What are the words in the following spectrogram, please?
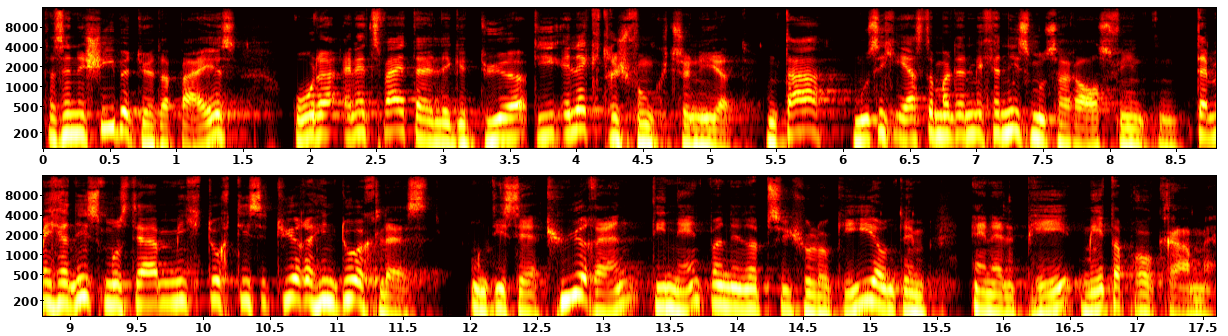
dass eine Schiebetür dabei ist oder eine zweiteilige Tür, die elektrisch funktioniert. Und da muss ich erst einmal den Mechanismus herausfinden. Der Mechanismus, der mich durch diese Türe hindurchlässt. Und diese Türen, die nennt man in der Psychologie und im NLP Metaprogramme.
